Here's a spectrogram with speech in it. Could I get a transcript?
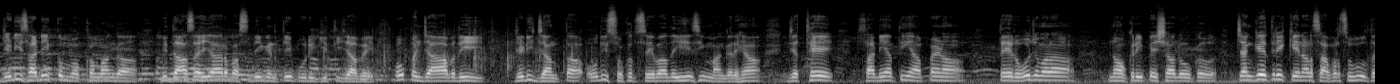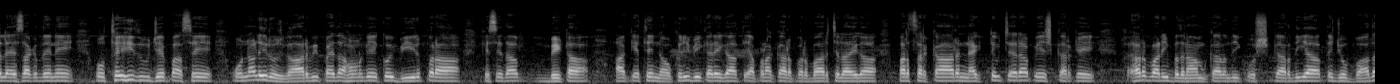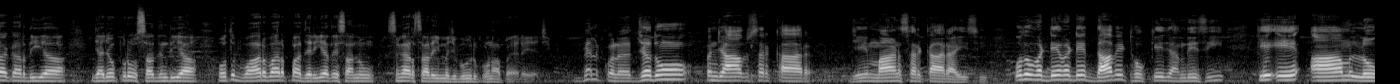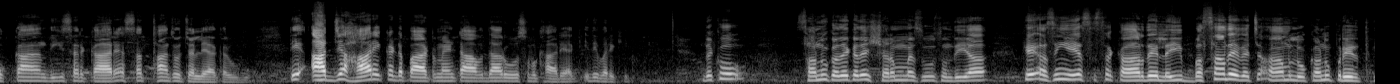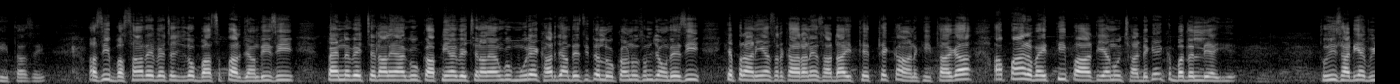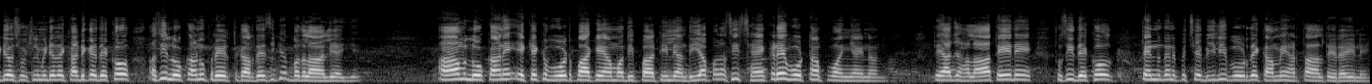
ਜਿਹੜੀ ਸਾਡੀ ਇੱਕ ਮੁੱਖ ਮੰਗ ਆ ਵੀ 10000 ਬੱਸ ਦੀ ਗਿਣਤੀ ਪੂਰੀ ਕੀਤੀ ਜਾਵੇ, ਉਹ ਪੰਜਾਬ ਦੀ ਜਿਹੜੀ ਜਨਤਾ, ਉਹਦੀ ਸੁਖਤ ਸੇਵਾ ਦੀ ਹੀ ਅਸੀਂ ਮੰਗ ਰਹੇ ਹਾਂ, ਜਿੱਥੇ ਸਾਡੀਆਂ ਧੀਆਂ, ਭੈਣਾਂ ਤੇ ਰੋਜ਼ਮਰਾ ਨੌਕਰੀ ਪੇਸ਼ਾ ਲੋਕ ਚੰਗੇ ਤਰੀਕੇ ਨਾਲ ਸਫ਼ਰ ਸਹੂਲਤ ਲੈ ਸਕਦੇ ਨੇ, ਉੱਥੇ ਹੀ ਦੂਜੇ ਪਾਸੇ ਉਹਨਾਂ ਲਈ ਰੋਜ਼ਗਾਰ ਵੀ ਪੈਦਾ ਹੋਣਗੇ, ਕੋਈ ਵੀਰ ਭਰਾ, ਕਿਸੇ ਦਾ ਬੇਟਾ ਆ ਕੇ ਇੱਥੇ ਨੌਕਰੀ ਵੀ ਕਰੇਗਾ ਤੇ ਆਪਣਾ ਘਰ ਪਰਿਵਾਰ ਚਲਾਏਗਾ, ਪਰ ਸਰਕਾਰ ਨੈਗੇਟਿਵ ਚਿਹਰਾ ਪੇਸ਼ ਕਰਕੇ ਹਰ ਵਾਰੀ ਬਦਨਾਮ ਕਰਨ ਦੀ ਕੋਸ਼ਿਸ਼ ਕਰਦੀ ਆ ਤੇ ਜੋ ਵਾਅਦਾ ਕਰਦੀ ਆ ਜਾਂ ਜੋ ਭਰੋਸਾ ਦਿੰਦੀ ਆ, ਉਹ ਤੋਂ ਵਾਰ-ਵਾਰ ਭੱਜ ਰਹੀ ਆ ਤੇ ਸਾਨੂੰ ਸੰਘਰਸ਼ਾਂ ਲਈ ਮਜਬੂਰ ਪਾਉਣਾ ਪੈ ਰਿਹਾ ਜੀ। ਬਿਲਕੁਲ, ਜਦੋਂ ਪੰਜਾਬ ਸਰਕਾਰ ਜੇ ਮਾਨ ਸਰਕਾਰ ਆਈ ਸੀ, ਉਦੋਂ ਵੱਡੇ ਵੱਡੇ ਦਾਅਵੇ ਠੋਕੇ ਜਾਂਦੇ ਸੀ ਕਿ ਇਹ ਆਮ ਲੋਕਾਂ ਦੀ ਸਰਕਾਰ ਹੈ, ਸੱਥਾਂ ਚੋਂ ਚੱਲਿਆ ਕਰੂਗੀ। ਤੇ ਅੱਜ ਹਰ ਇੱਕ ਡਿਪਾਰਟਮੈਂਟ ਆਪਦਾ ਰੋਸ ਵਿਖਾ ਰਿਹਾ, ਇਹਦੇ ਬਾਰੇ ਕੀ ਦੇਖੋ, ਸਾਨੂੰ ਕਦੇ-ਕਦੇ ਸ਼ਰਮ ਮਹਿਸੂਸ ਹੁੰਦੀ ਆ ਕਿ ਅਸੀਂ ਇਸ ਸਰਕਾਰ ਦੇ ਲਈ ਬੱਸਾਂ ਦੇ ਵਿੱਚ ਆਮ ਲੋਕਾਂ ਨੂੰ ਪ੍ਰੇਰਿਤ ਕੀਤਾ ਸੀ। ਅਸੀਂ ਬੱਸਾਂ ਦੇ ਵਿੱਚ ਜਦੋਂ ਬੱਸ ਭਰ ਜਾਂਦੀ ਸੀ, ਪੈਨ ਵੇਚਣ ਵਾਲਿਆਂ ਵਾਂਗੂ, ਕਾਪੀਆਂ ਵੇਚਣ ਵਾਲਿਆਂ ਵਾਂਗੂ ਮੂਹਰੇ ਖੜ ਜਾਂਦੇ ਸੀ ਤੇ ਲੋਕਾਂ ਨੂੰ ਸਮਝਾਉਂਦੇ ਸੀ ਕਿ ਪੁਰਾਣੀਆਂ ਸਰਕਾਰਾਂ ਨੇ ਸਾਡਾ ਇੱਥੇ ਇੱਥੇ ਘਾਣ ਕੀਤਾਗਾ ਆਪਾਂ ਰਵਾਇਤੀ ਪਾਰਟੀਆਂ ਨੂੰ ਛੱਡ ਕੇ ਇੱਕ ਬਦਲ ਲਿਆਈਏ। ਤੁਸੀਂ ਸਾਡੀਆਂ ਵੀਡੀਓ ਸੋਸ਼ਲ ਮੀਡੀਆ ਤੇ ਕੱਢ ਕੇ ਦੇਖੋ, ਅਸੀਂ ਲੋਕਾਂ ਨੂੰ ਪ੍ਰੇਰਿਤ ਕਰਦੇ ਸੀ ਕਿ ਬਦਲਾਅ ਲਿਆਈਏ। ਆਮ ਲੋਕਾਂ ਨੇ ਇੱਕ ਇੱਕ ਵੋਟ ਪਾ ਕੇ ਆਮ ਆਦਮੀ ਪਾਰਟੀ ਲਿਆਂਦੀ ਆ, ਪਰ ਅਸੀਂ ਸੈਂਕੜੇ ਵੋਟਾਂ ਪਵਾਈਆਂ ਇਹਨਾਂ ਨੂੰ। ਤੇ ਅੱਜ ਹਾਲਾਤ ਇਹ ਨੇ, ਤੁਸੀਂ ਦੇਖੋ, ਤਿੰਨ ਦਿਨ ਪਿੱਛੇ ਬਿਜਲੀ ਬੋਰਡ ਦੇ ਕਾਮੇ ਹੜਤਾਲ ਤੇ ਰਹੇ ਨੇ।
